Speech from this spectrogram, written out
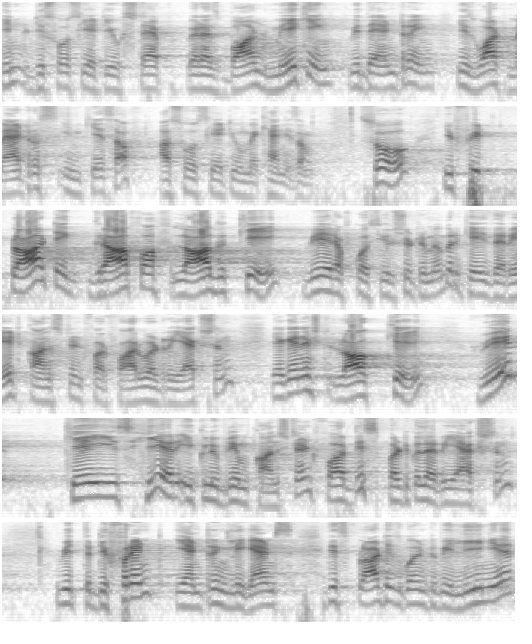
in dissociative step whereas bond making with the entering is what matters in case of associative mechanism. So, if we plot a graph of log k where of course you should remember k is the rate constant for forward reaction against log k where K is here equilibrium constant for this particular reaction with different entering ligands. This plot is going to be linear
